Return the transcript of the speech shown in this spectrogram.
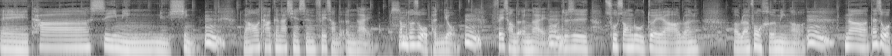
诶，她是一名女性。嗯。然后她跟她先生非常的恩爱，他们都是我朋友。嗯。非常的恩爱哦，就是出双入对啊，鸾呃鸾凤和鸣哦。嗯。那但是我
